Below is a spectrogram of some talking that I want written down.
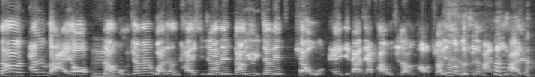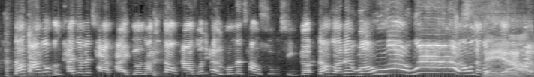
然后他就来哦，嗯然后我们就在那边玩的很开心，就在那边，然后尤宇在那边跳舞配给大家看，我觉得很好笑，因为那时候觉得蛮厉害的，然后大家都很开心，在那边唱嗨歌，然后一到他的时候就开始在那边唱抒情歌，然后在那边哇哇哇，然后我想说谁呀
